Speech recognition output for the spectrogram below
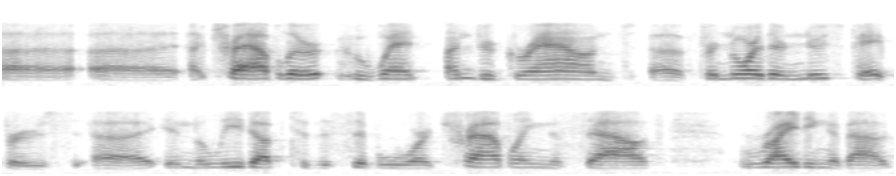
a traveler who went underground uh, for northern newspapers uh, in the lead up to the Civil War, traveling the South, writing about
